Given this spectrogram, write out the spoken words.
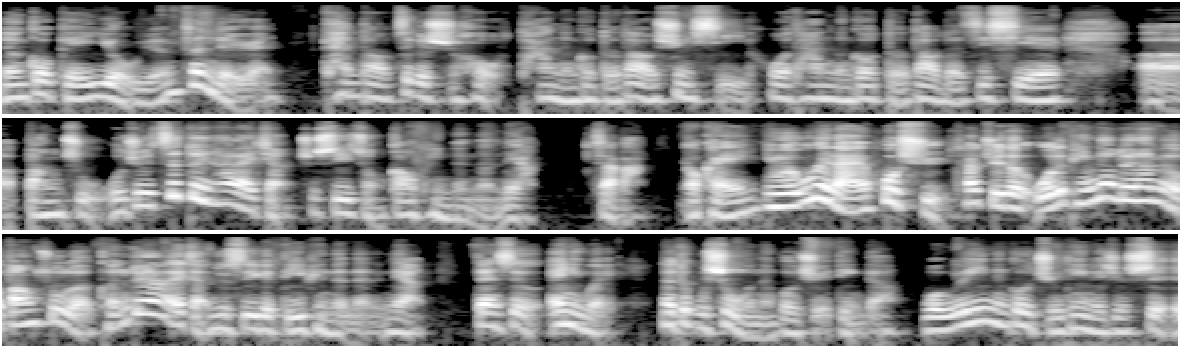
能够给有缘分的人。看到这个时候，他能够得到的讯息，或他能够得到的这些呃帮助，我觉得这对他来讲就是一种高频的能量，知道吧？OK，因为未来或许他觉得我的频道对他没有帮助了，可能对他来讲就是一个低频的能量。但是 anyway，那都不是我能够决定的。我唯一能够决定的就是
